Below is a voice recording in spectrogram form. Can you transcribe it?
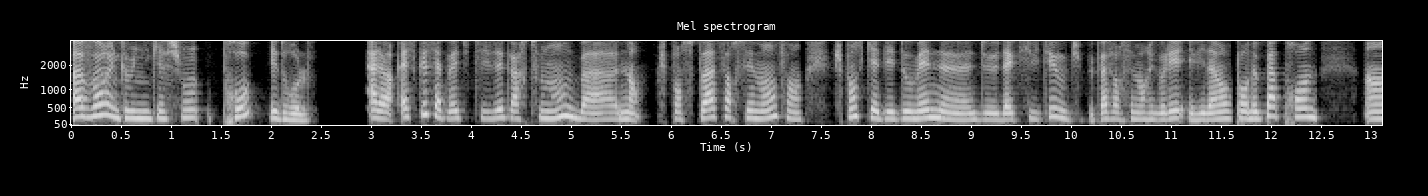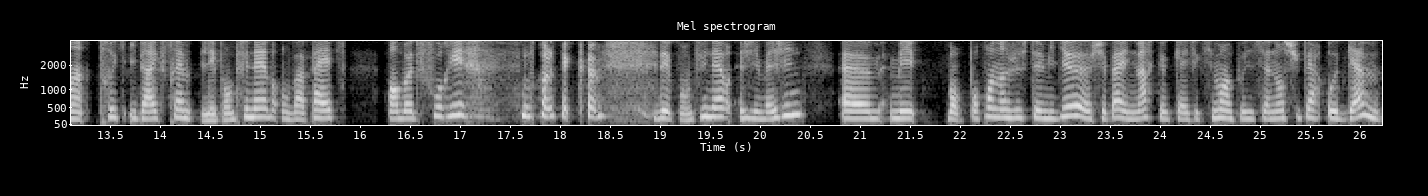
avoir une communication pro et drôle? Alors, est-ce que ça peut être utilisé par tout le monde? Bah non, je pense pas forcément. Enfin, je pense qu'il y a des domaines euh, de d'activité où tu peux pas forcément rigoler. Évidemment, pour ne pas prendre un truc hyper extrême, les pompes funèbres, on va pas être en mode fou rire dans les com des pompes funèbres, j'imagine. Euh, mais bon, pour prendre un juste milieu, je sais pas, une marque qui a effectivement un positionnement super haut de gamme,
